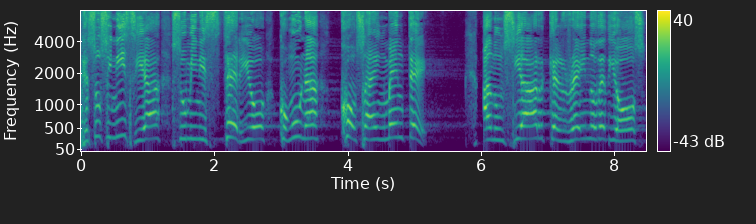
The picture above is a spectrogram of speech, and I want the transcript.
Jesús inicia su ministerio con una cosa en mente, anunciar que el reino de Dios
